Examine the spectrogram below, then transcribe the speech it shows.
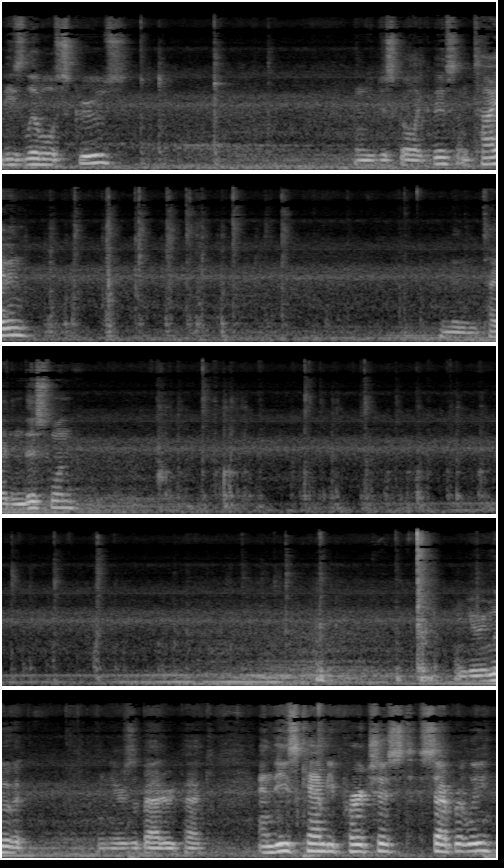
these little screws. And you just go like this and tighten. and then tighten this one and you remove it and here's the battery pack and these can be purchased separately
